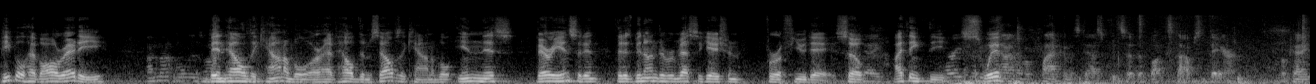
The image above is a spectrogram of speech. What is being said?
people have already I'm not only talking- been held accountable or have held themselves accountable in this very incident that has been under investigation for a few days. So Okay. I think the swift. not have a plaque on his desk that said the buck stops there. Okay.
